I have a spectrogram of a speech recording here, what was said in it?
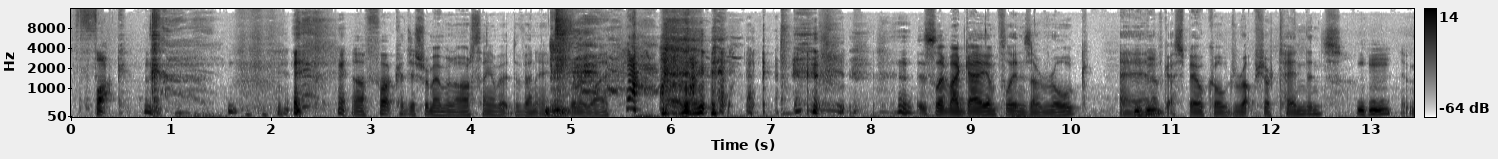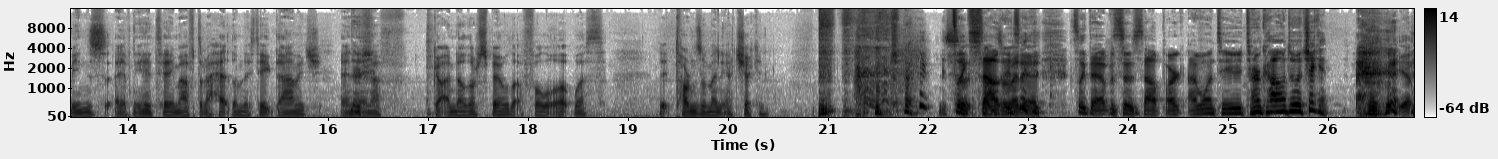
Fuck." oh fuck! I just remember another thing about Divinity. I don't know why. it's like my guy I'm playing is a rogue, and Mm-hmm. I've got a spell called Rupture Tendons. Mhm. It means if any time after I hit them, they take damage, and There's- then I've got another spell that I follow up with that turns them into a chicken. It's like South it's like, it's like the episode of South Park. I want to turn Kyle into a chicken. yep.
